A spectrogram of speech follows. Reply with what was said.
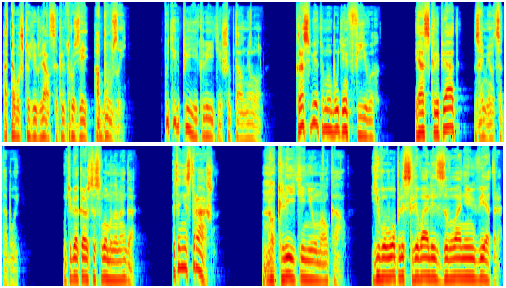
от того, что являлся для друзей обузой. «Потерпи, Клитий», — шептал Милон. «К рассвету мы будем в Фивах, и Асклепиад займется тобой. У тебя, кажется, сломана нога. Это не страшно». Но Клитий не умолкал. Его вопли сливались с завыванием ветра.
